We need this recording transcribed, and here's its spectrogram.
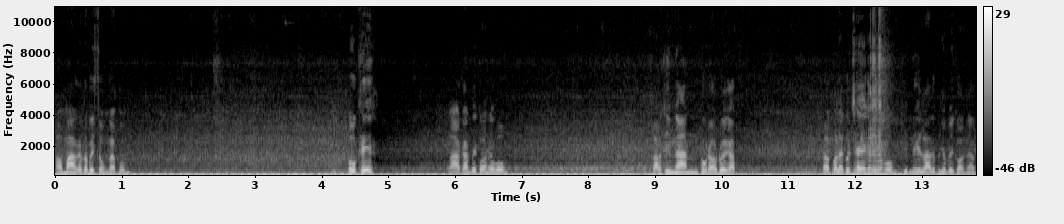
เอามาก็ต้องไปส่งครับผม โอเค ลากันไปก่อนครับผม ฝากทีมงานพวกเราด้วยครับฝากกดไลค์กดแชร์กันด้วยครับผมคลิปนี้ลาท่านผู้ชมไปก่อนครับ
